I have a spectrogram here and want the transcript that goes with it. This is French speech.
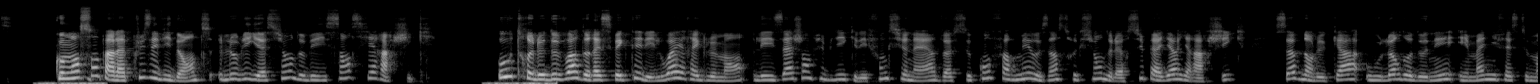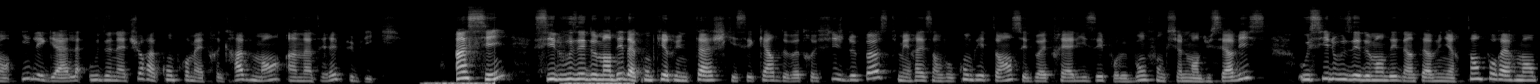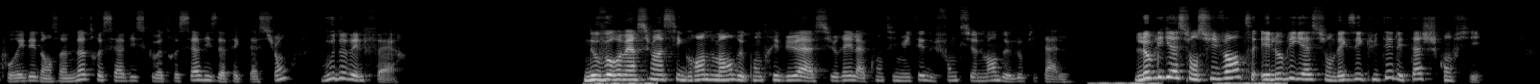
Commençons par la plus évidente, l'obligation d'obéissance hiérarchique. Outre le devoir de respecter les lois et règlements, les agents publics et les fonctionnaires doivent se conformer aux instructions de leurs supérieurs hiérarchiques, sauf dans le cas où l'ordre donné est manifestement illégal ou de nature à compromettre gravement un intérêt public. Ainsi, s'il vous est demandé d'accomplir une tâche qui s'écarte de votre fiche de poste mais reste dans vos compétences et doit être réalisée pour le bon fonctionnement du service, ou s'il vous est demandé d'intervenir temporairement pour aider dans un autre service que votre service d'affectation, vous devez le faire. Nous vous remercions ainsi grandement de contribuer à assurer la continuité du fonctionnement de l'hôpital. L'obligation suivante est l'obligation d'exécuter les tâches confiées.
